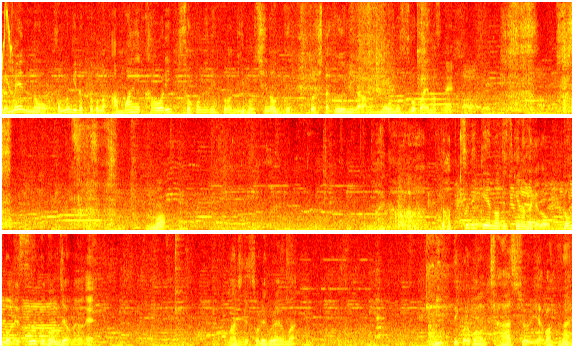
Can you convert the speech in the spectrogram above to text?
これ麺の小麦独特の甘い香りそこにねこの煮干しのグッとした風味がものすごく合いますね。う。まっうまいな。がっつり系の味付けなんだけどどんどんねスープ飲んじゃうのよね。マジでそれぐらいうまい。見てこれこのチャーシューやばくない？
